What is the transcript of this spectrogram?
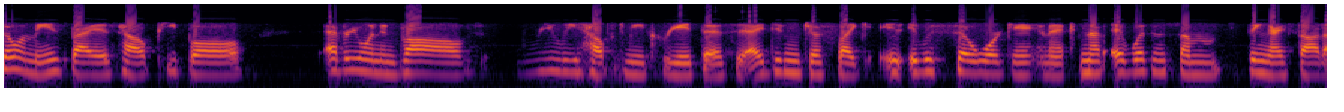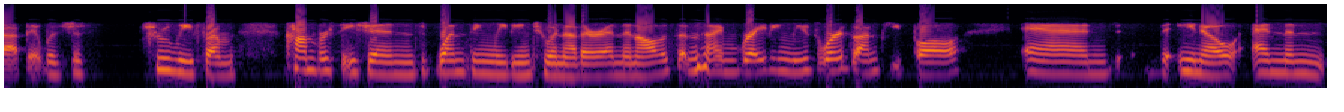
so amazed by is how people, everyone involved, really helped me create this. I didn't just like it, it was so organic. Not, it wasn't something I thought up. It was just truly from conversations, one thing leading to another, and then all of a sudden I'm writing these words on people, and you know, and then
